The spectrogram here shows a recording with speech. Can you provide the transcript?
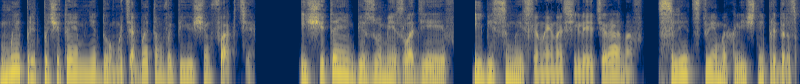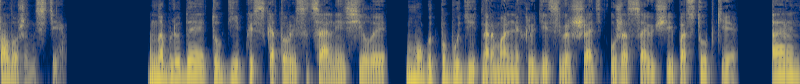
Мы предпочитаем не думать об этом вопиющем факте и считаем безумие злодеев и бессмысленное насилие тиранов следствием их личной предрасположенности. Наблюдая ту гибкость, с которой социальные силы могут побудить нормальных людей совершать ужасающие поступки, Арен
